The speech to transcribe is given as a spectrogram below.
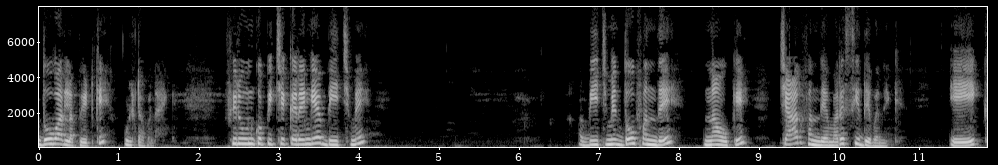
दो बार लपेट के उल्टा बनाएँगे। फिर उनको पीछे करेंगे। बीच में बीच में दो फंदे ना होके चार फंदे हमारे सीधे बनेंगे। एक,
